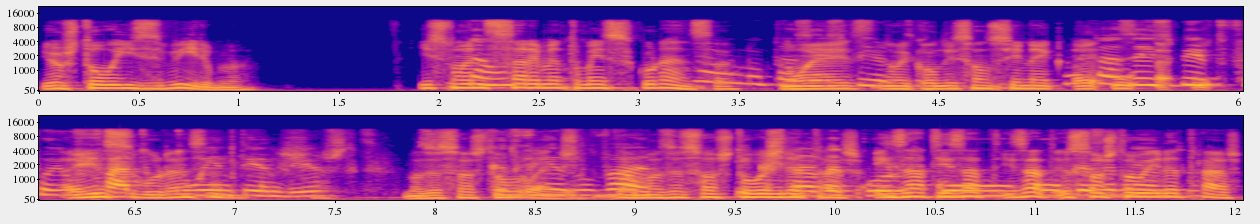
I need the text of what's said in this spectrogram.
Eu estou a exibir-me. Isso não, é Não. necessariamente uma insegurança. Não, não a é, não é condição sine Não estás a exibir-te, foi fato que tu entendeste. Mas eu só estou, não, mas eu só estou a ir atrás. Exato, exato, exato. Eu só estou a ir atrás.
